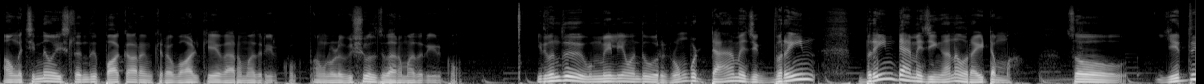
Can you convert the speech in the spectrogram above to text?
அவங்க சின்ன வயசுலேருந்து பார்க்க ஆரம்பிக்கிற வாழ்க்கையே வேறு மாதிரி இருக்கும். அவங்களோட விஷுவல்ஸ் வேறு மாதிரி இருக்கும். இது வந்து உண்மையிலேயே வந்து ஒரு ரொம்ப டேமேஜிங் பிரெயின் பிரெயின் டேமேஜிங்கான ஒரு ஐட்டம்மா ஸோ எது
